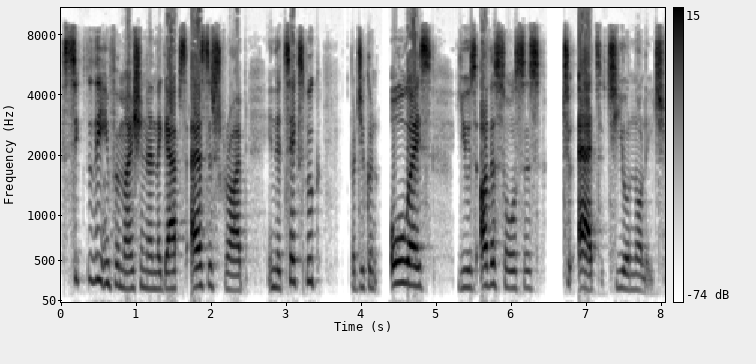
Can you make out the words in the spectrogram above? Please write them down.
stick to the information and the gaps as described in the textbook, but you can always use other sources to add to your knowledge.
